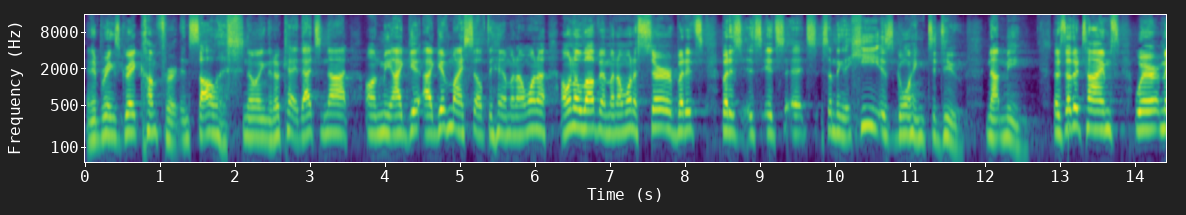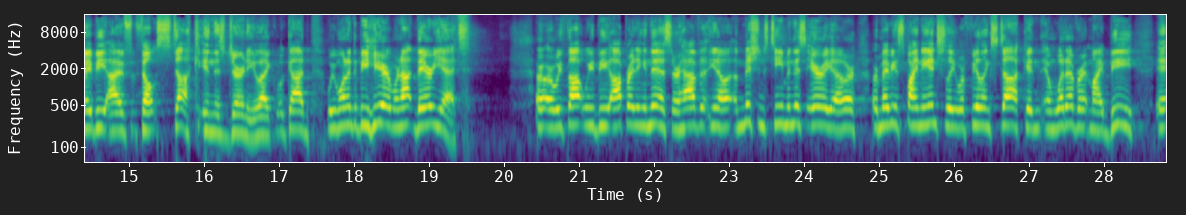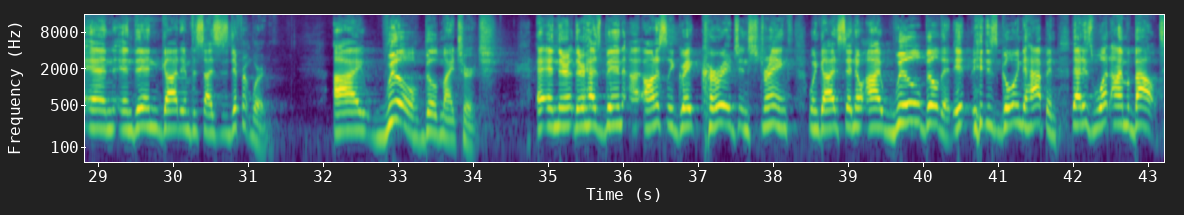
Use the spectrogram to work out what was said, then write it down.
And it brings great comfort and solace knowing that, okay, that's not on me. I, give, I give myself to him and I want to I wanna love him and I want to serve, but, it's, but it's, it's, it's, it's something that he is going to do, not me. There's other times where maybe I've felt stuck in this journey. Like, well, God, we wanted to be here, we're not there yet. Or, or, we thought we'd be operating in this, or have you know a missions team in this area, or or maybe it's financially we're feeling stuck, and, and whatever it might be. And and then God emphasizes a different word. I will build my church. And there, there has been, uh, honestly, great courage and strength when God said, No, I will build it. It, it is going to happen. That is what I'm about.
